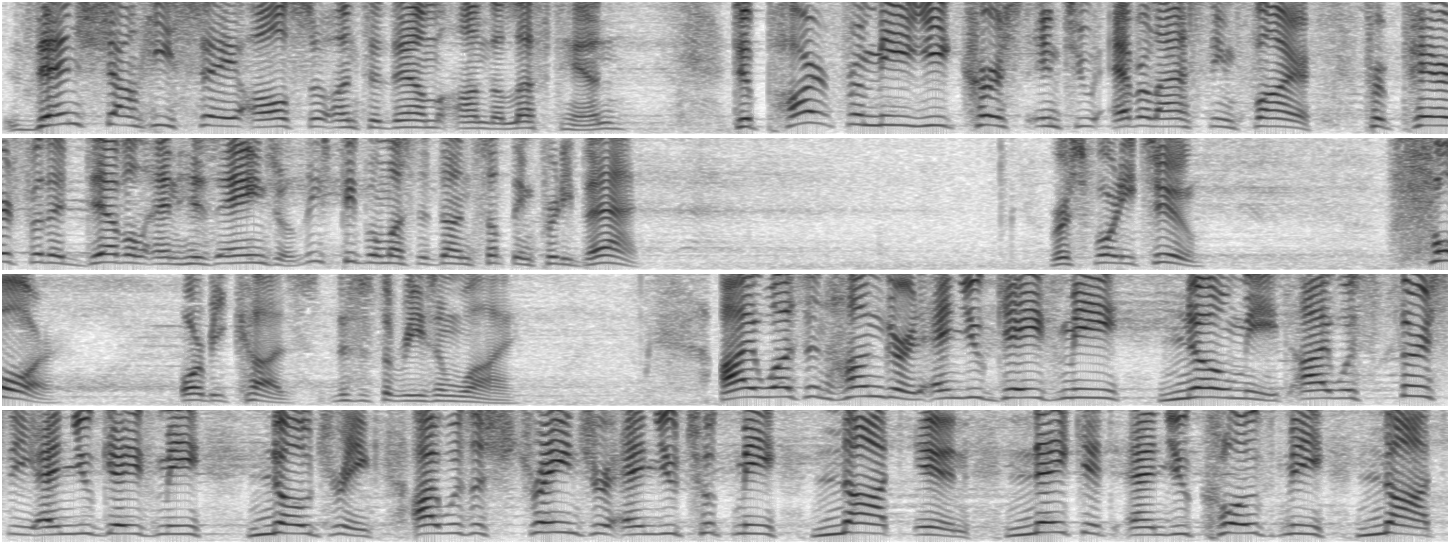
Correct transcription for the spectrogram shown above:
Then shall he say also unto them on the left hand, Depart from me, ye cursed, into everlasting fire, prepared for the devil and his angels. These people must have done something pretty bad. Verse 42 For or because. This is the reason why. I wasn't hungered and you gave me no meat. I was thirsty and you gave me no drink. I was a stranger and you took me not in. Naked and you clothed me not.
